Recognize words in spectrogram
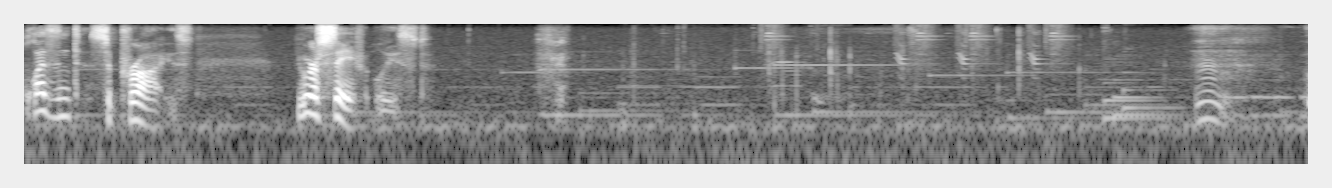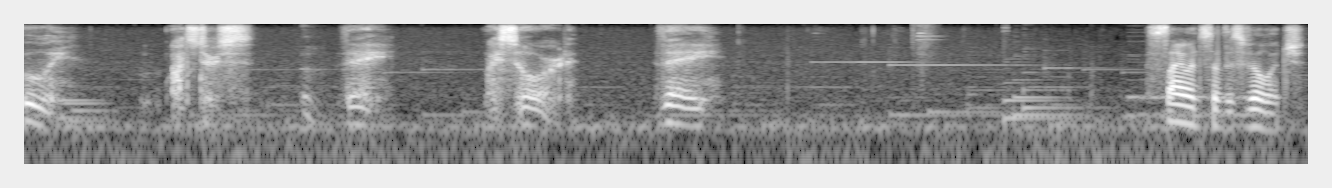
pleasant surprise. You are safe, at least. Hmm. Uli. Monsters. They. My sword. They. The silence of this village.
